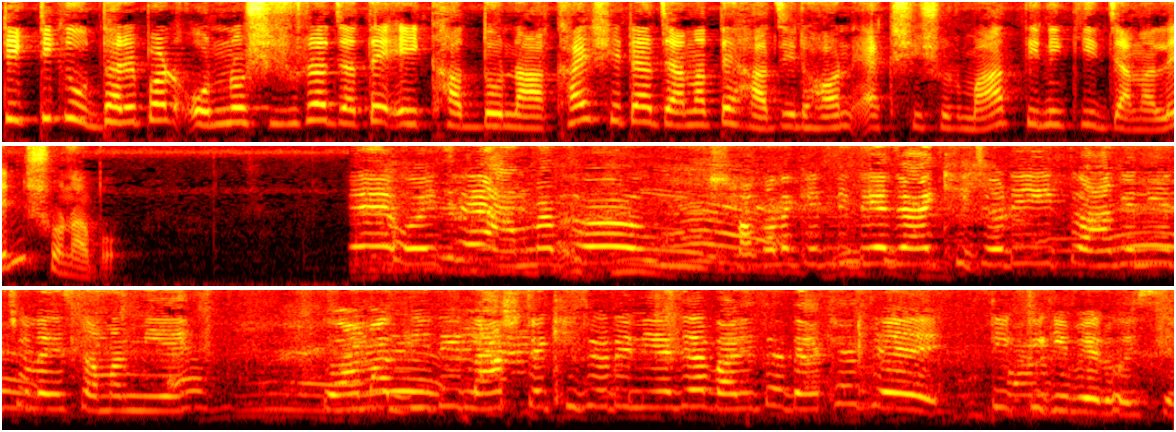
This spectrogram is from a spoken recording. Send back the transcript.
টিকটিকি উদ্ধারের পর অন্য শিশুরা যাতে এই খাদ্য না খায় সেটা জানাতে হাজির হন এক শিশুর মা। তিনি কি জানালেন শোনাবো। হয়েছে। আমরা তো সকালে কেটলি দিয়ে যাই খিচুড়ি তো আগে নিয়ে চলে এসেছে আমার মেয়ে। তো আমার দিদি লাস্টে খিচুড়ি নিয়ে যায় বাড়িতে দেখে যে টিকটিকি বের হয়েছে।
